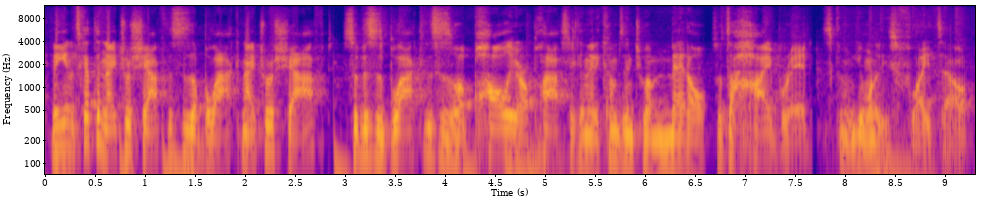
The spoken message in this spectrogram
And again, it's got the nitro shaft. This is a black nitro shaft. So this is black, this is a poly or a plastic, and then it comes into a metal. So it's a hybrid. Let's go and get one of these flights out.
